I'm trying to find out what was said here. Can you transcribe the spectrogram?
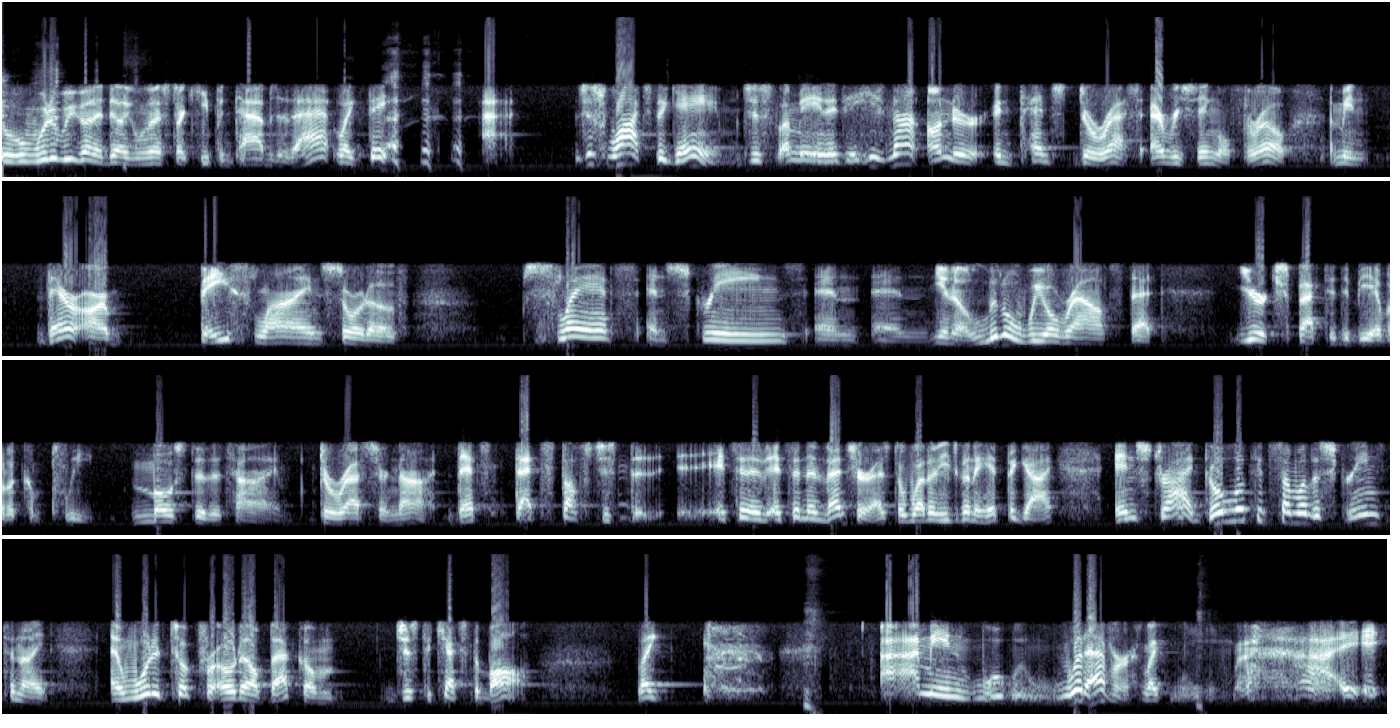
what are we going to do? Like we're going to start keeping tabs of that? Like they, I, just watch the game. Just I mean, it, he's not under intense duress every single throw. I mean, there are baseline sort of slants and screens and and you know little wheel routes that you're expected to be able to complete most of the time, duress or not. That's that stuff's just it's a, it's an adventure as to whether he's going to hit the guy in stride. Go look at some of the screens tonight and what it took for Odell Beckham just to catch the ball. Like, I mean, whatever. Like, it,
